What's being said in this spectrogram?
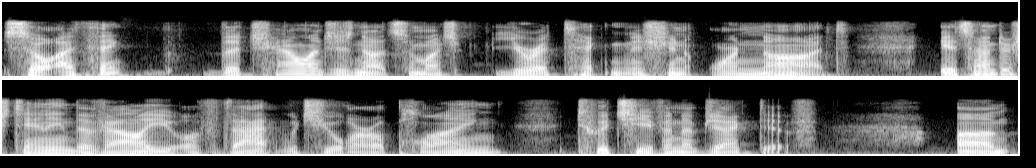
So I think the challenge is not so much you're a technician or not, it's understanding the value of that which you are applying to achieve an objective. Um,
